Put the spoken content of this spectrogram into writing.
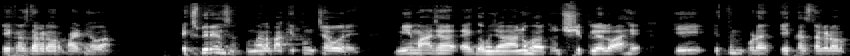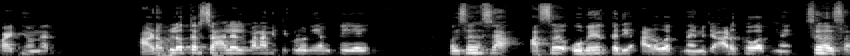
एकाच दगडावर पाय ठेवा. एक्सपिरियन्स तुम्हाला बाकी तुमच्यावर आहे. मी माझ्या एक म्हणजे अनुभवातून शिकलेलो आहे की इथून पुढे एकाच दगडावर पाय ठेवणार. अडकलं तर चालेल मला मी तिकडून एमटी येईल. पण सहसा असं उबेर कधी अडवत नाही म्हणजे अडकवत नाही. सहसा.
